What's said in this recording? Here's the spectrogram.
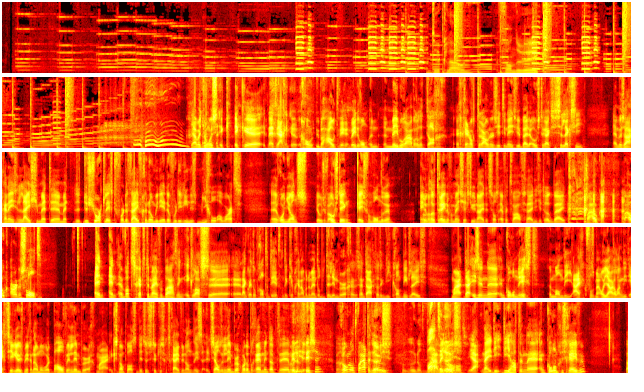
De clown van de week. Ja, maar jongens, ik, ik, eh, nee, het is eigenlijk eh, gewoon überhaupt weer wederom een, een memorabele dag. Eh, Gernot Trauner zit ineens weer bij de Oostenrijkse selectie. En we zagen ineens een lijstje met, met de, shortlist voor de vijf genomineerden voor de Rinus Michel Awards. Ron Jans, Jozef Oosting, Kees van Wonderen. Een of andere trainer van Manchester United, zoals Ever 12 zei, die zit er ook bij. maar, ook, maar ook Arne Slot. En, en, en wat schetste mijn verbazing? Ik las, eh, eh, nou, ik werd op geattendeerd, want ik heb geen abonnement op de Limburg. Er zijn dagen dat ik die krant niet lees. Maar daar is een, eh, een columnist, een man die eigenlijk volgens mij al jarenlang niet echt serieus meer genomen wordt, behalve in Limburg. Maar ik snap wel, als hij dit soort stukjes gaat schrijven, dan is het zelfs in Limburg wordt op een gegeven moment dat... eh, Willem die- Visser? Ronald Waterreus. Ronald Ja, weet je Waterreus? Ja, nee, die, die had een, eh, een column geschreven.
